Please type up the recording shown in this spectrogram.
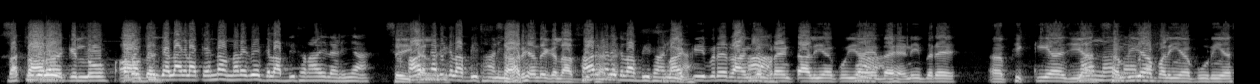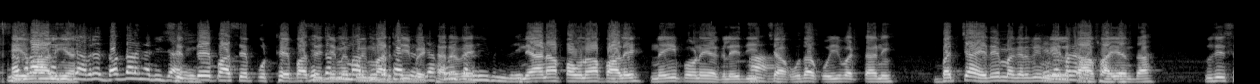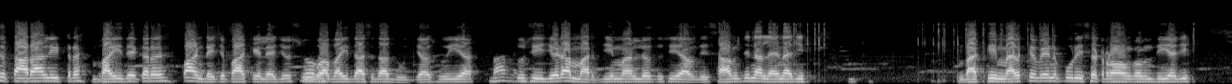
ਬਾਕੀ 17 ਵੀਰੇ- ਕਿਲੋ ਆਪਦਾ ਗੱਲ ਅਗਲਾ ਕਹਿੰਦਾ ਉਹਨਾਂ ਨੇ ਵੀ ਗੁਲਾਬੀ ਥਾਂ ਵਾਲੀ ਲੈਣੀ ਆ ਸਾਰੀਆਂ ਦੀ। ਗੁਲਾਬੀ ਥਾਣੀ ਸਾਰਿਆਂ ਦੇ ਗੁਲਾਬੀ ਸਾਰਿਆਂ ਦੇ ਥਣ। ਗੁਲਾਬੀ ਬਾਕੀ ਵੀਰੇ ਰੰਗ। ਪ੍ਰਿੰਟ ਵਾਲੀਆਂ ਕੋਈ ਐ। ਤਾਂ ਹੈ ਨਹੀਂ ਵੀਰੇ ਫਿੱਕੀਆਂ ਜੀਆਂ ਸੰਭੀਆਂ। ਪਲੀਆਂ ਪੂਰੀਆਂ ਸੇਵ ਵਾਲੀਆਂ ਵਾਲੀਆਂ ਚੀਜ਼ਾਂ ਵੀਰੇ ਦੁੱਧ ਵਾਲੀਆਂ ਚੀਜ਼ਾਂ ਇਹ। ਸਿੱਧੇ ਪਾਸੇ ਪੁੱਠੇ ਪਾਸੇ ਜਿਵੇਂ ਕੋਈ ਮਰਜ਼ੀ ਬੈਠਾ ਰਵੇ। ਨਿਆਣਾ ਪਾਉਣਾ ਪਾਲੇ ਨਹੀਂ ਪਾਉਣੇ ਅਗਲੇ ਦੀ। ਇੱਛਾ ਉਹਦਾ ਕੋਈ ਵੱਟਾ ਨਹੀਂ ਬੱਚਾ ਇਹਦੇ ਮਗਰ ਵੀ ਮੇਲ ਕਾਫ ਆ ਜਾਂਦਾ ਤੁਸੀਂ 17 ਲੀਟਰ ਬਾਈ ਦੇ ਕਰ ਭਾਂਡੇ ਚ ਪਾ ਕੇ ਲੈ ਜਾਓ ਸੂਆ ਬਾਈ ਦੱਸਦਾ ਦੂਜਾ ਸੂਈ ਆ। ਤੁਸੀਂ ਜਿਹੜਾ ਮਰਜ਼ੀ ਮੰਨ ਲਓ ਤੁਸੀਂ ਆਪਦੀ ਸਮਝ ਨਾਲ ਲੈਣਾ ਜੀ ਬਾਕੀ ਮਿਲਕ ਵੇਨ ਪੂਰੀ ਸਟਰੋਂਗ ਆਉਂਦੀ ਆ ਜੀ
